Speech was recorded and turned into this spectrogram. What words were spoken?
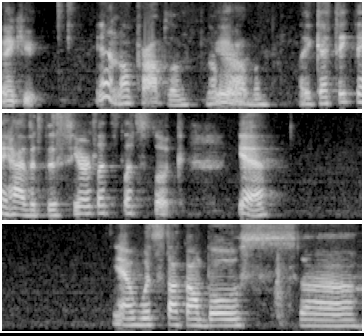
Thank you. Yeah, no problem. No Yeah. problem. Like I think they have it this year. Let's let's look. Yeah. Yeah, Woodstock on both. Uh,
